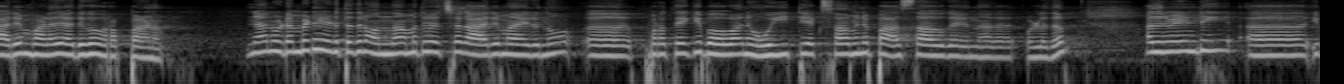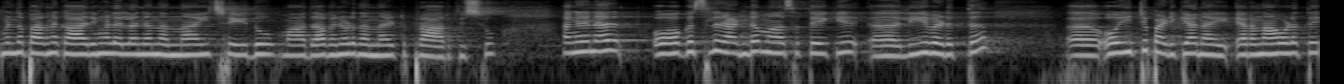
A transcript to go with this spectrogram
കാര്യം വളരെയധികം ഉറപ്പാണ്. ഞാൻ ഉടമ്പടി എടുത്തതിൽ ഒന്നാമത് വെച്ച കാര്യമായിരുന്നു പുറത്തേക്ക് പോകാൻ ഒ ഇ ടി എക്സാമിന് പാസ്സാവുക എന്നത് ഉള്ളത്. അതിനുവേണ്ടി ഇവിടുന്ന് പറഞ്ഞ കാര്യങ്ങളെല്ലാം ഞാൻ നന്നായി ചെയ്തു മാതാവിനോട് നന്നായിട്ട് പ്രാർത്ഥിച്ചു. അങ്ങനെ ഞാൻ ഓഗസ്റ്റിൽ രണ്ട് മാസത്തേക്ക് ലീവ് എടുത്ത് ഒ ഇ ടി പഠിക്കാനായി. എറണാകുളത്തെ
